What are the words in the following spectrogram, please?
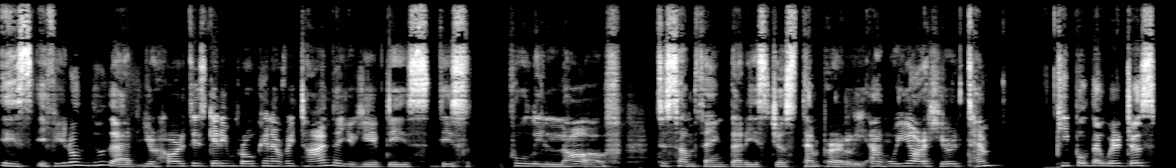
is if you don't do that, your heart is getting broken every time that you give this this fully love to something that is just temporarily. And we are here temp people that we're just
